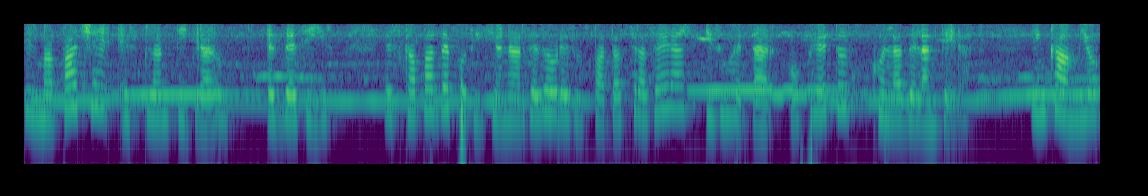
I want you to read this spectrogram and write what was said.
El mapache es plantígrado, es decir, es capaz de posicionarse sobre sus patas traseras y sujetar objetos con las delanteras. En cambio,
